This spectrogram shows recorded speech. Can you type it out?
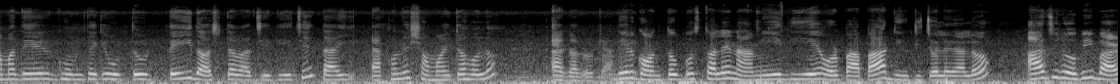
আমাদের ঘুম থেকে উঠতে উঠতেই দশটা বাজিয়ে দিয়েছে, তাই এখনের সময়টা হলো এগারোটা। ওদের গন্তব্যস্থলে নামিয়ে দিয়ে ওর বাবা ডিউটি চলে গেল। আজ রবিবার,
